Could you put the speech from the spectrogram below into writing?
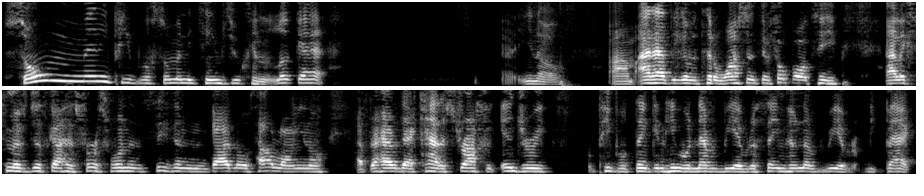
so many people, so many teams you can look at. You know, um, I'd have to give it to the Washington football team. Alex Smith just got his first one of the season, God knows how long, you know, after having that catastrophic injury. People thinking he would never be able to same, he'll never be able to be back.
